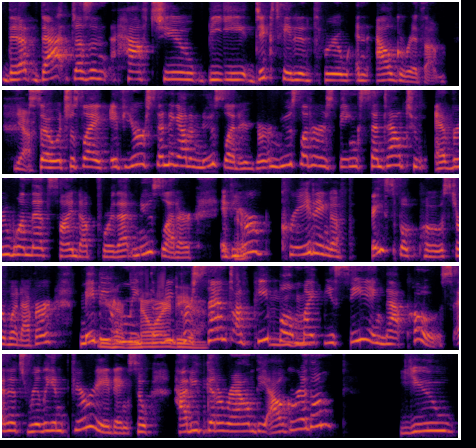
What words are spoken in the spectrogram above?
that that doesn't have to be dictated through an algorithm. Yeah. So it's just like if you're sending out a newsletter, your newsletter is being sent out to everyone that signed up for that newsletter. If yep. you're creating a Facebook post or whatever, maybe only no 30% idea. of people mm-hmm. might be seeing that post. And it's really infuriating. So, how do you get around the algorithm? You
